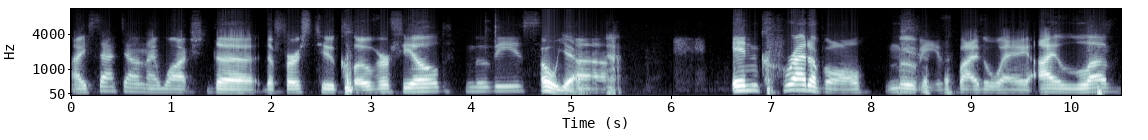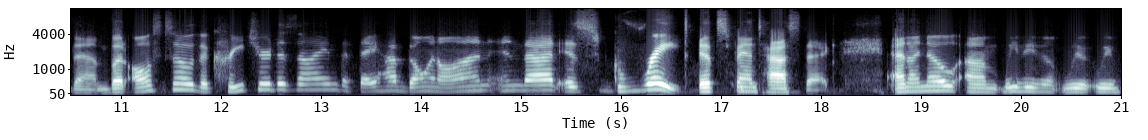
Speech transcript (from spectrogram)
I sat down and I watched the the first two Cloverfield movies. oh yeah. Uh, Yeah. Incredible movies, by the way. I love them, but also the creature design that they have going on in that is great. It's fantastic, and I know um, we've even we, we've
